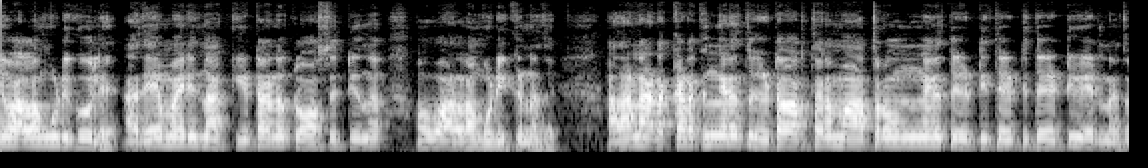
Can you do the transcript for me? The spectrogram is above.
വള്ളം കുടിക്കൂലേ? അതേമാതിരി നക്കിയിട്ടാണ് ക്ലോസറ്റിൽ നിന്ന് വള്ളം കുടിക്കുന്നത്. അതാണ് ഇടക്കിടക്ക് ഇങ്ങനെ തീട്ട വർത്തനം മാത്രം ഇങ്ങനെ തീട്ടി തീട്ടി തീട്ടി വരുന്നത്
